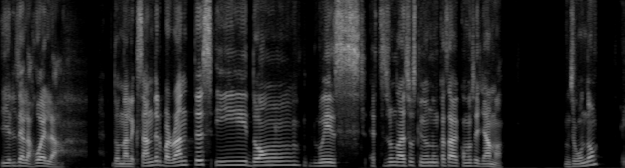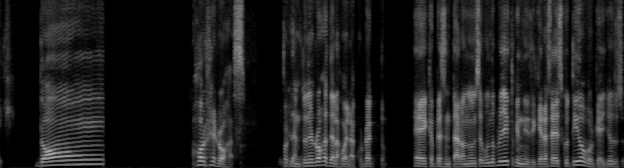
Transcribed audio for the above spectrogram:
y el de La Juela. Don Alexander Barrantes y don Luis. Este es uno de esos que uno nunca sabe cómo se llama. Un segundo don Jorge Rojas, Jorge Antonio Rojas de la Juela, correcto. Eh, que presentaron un segundo proyecto que ni siquiera se ha discutido porque ellos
